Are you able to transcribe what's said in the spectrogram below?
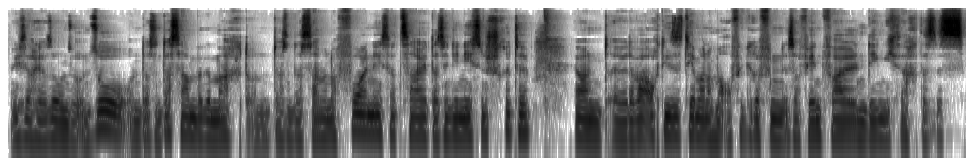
Und ich sage ja so und so und so und das und das haben wir gemacht und das und das haben wir noch vor in nächster Zeit, das sind die nächsten Schritte. Ja, und äh, da war auch dieses Thema nochmal aufgegriffen, ist auf jeden Fall ein Ding, ich sage, das ist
